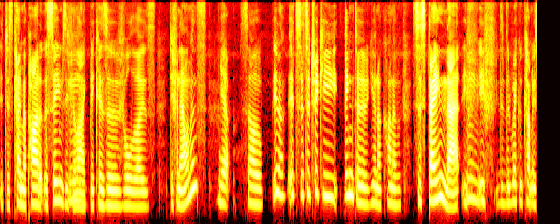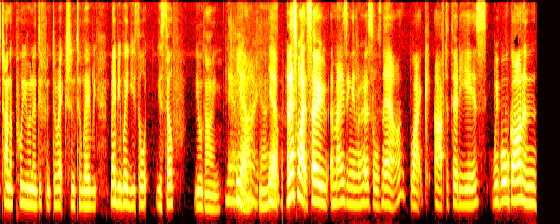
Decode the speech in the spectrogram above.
it just came apart at the seams, if you mm. like, because of all those different elements. Yeah. So you know, it's it's a tricky thing to you know kind of sustain that if mm. if the, the record company's trying to pull you in a different direction to where maybe where you thought yourself you were going. Yeah. Yeah. Yeah. And that's why it's so amazing in rehearsals now. Like after 30 years, we've all gone and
